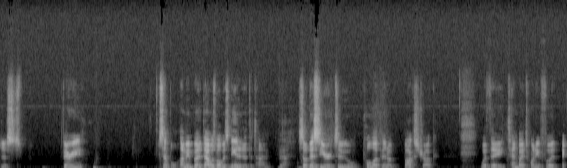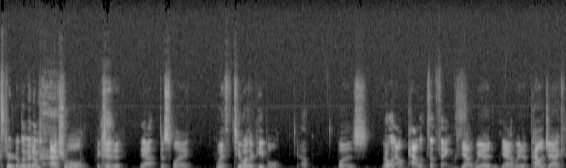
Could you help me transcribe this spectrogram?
just very simple. I mean, but that was what was needed at the time. Yeah. So this year to pull up in a box truck with a ten by twenty foot Extruded aluminum. actual exhibit yeah. display with two other people Yep. was Rolling out pallets of things. Yeah, we had yeah. Yeah. we had a pallet jack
